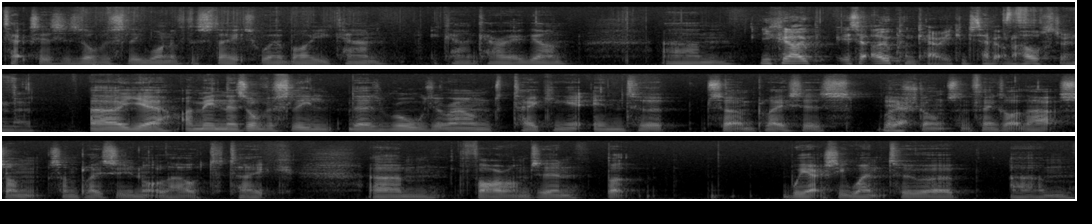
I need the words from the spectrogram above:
Texas is obviously one of the states whereby you can can't carry a gun. Um, you can open. It's an open carry. You can just have it on a holster in there. Uh, yeah, I mean, there's obviously there's rules around taking it into certain places, restaurants yeah. and things like that. Some some places you're not allowed to take um, firearms in, but we actually went to a um,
